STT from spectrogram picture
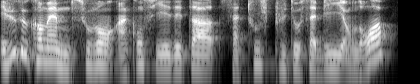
Et vu que quand même souvent un conseiller d'État, ça touche plutôt sa bille en droit,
